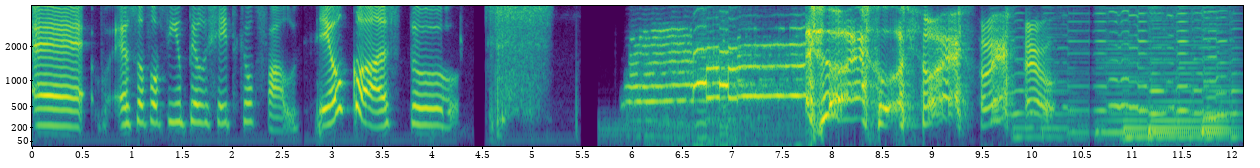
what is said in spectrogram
É, eu sou fofinho pelo jeito que eu falo. Eu gosto.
